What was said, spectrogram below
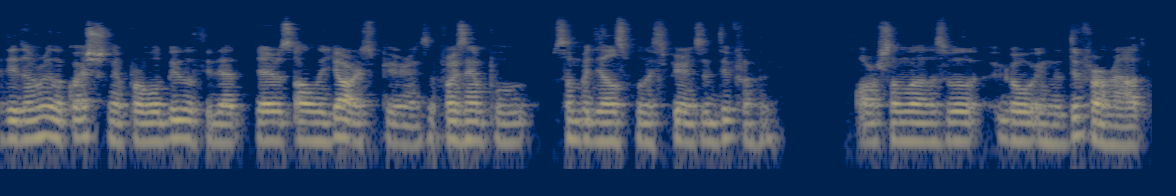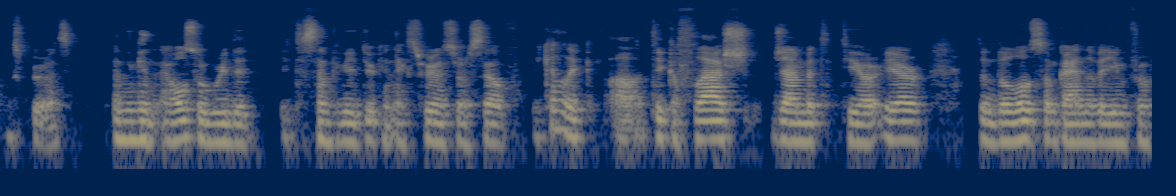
They don't really question the probability that there's only your experience. For example, somebody else will experience it differently, or someone else will go in a different route and experience it. And again, I also agree that it is something that you can experience yourself. You can like uh, take a flash, jam it to your ear, then download some kind of info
